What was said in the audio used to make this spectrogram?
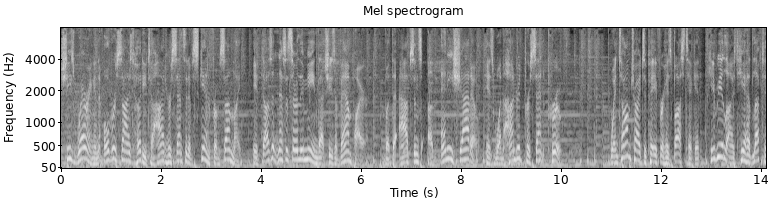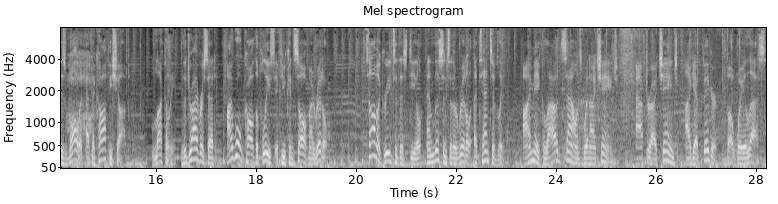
She's wearing an oversized hoodie to hide her sensitive skin from sunlight. It doesn't necessarily mean that she's a vampire, but the absence of any shadow is 100% proof. When Tom tried to pay for his bus ticket, he realized he had left his wallet at the coffee shop. Luckily, the driver said, I won't call the police if you can solve my riddle. Tom agreed to this deal and listened to the riddle attentively. I make loud sounds when I change. After I change, I get bigger, but weigh less.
